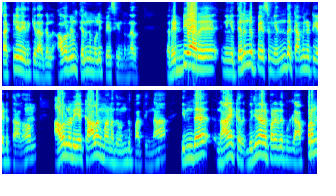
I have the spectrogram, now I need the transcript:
சக்கிலியர் இருக்கிறார்கள். அவர்களும் தெலுங்கு மொழி பேசுகின்றனர். ரெட்டியாரு நீங்க தெலுங்கு பேசும் எந்த கம்யூனிட்டி எடுத்தாலும் அவர்களுடைய காலமானது வந்து பாத்தீங்கன்னா இந்த நாயக்கர் விஜயநகர படையெடுப்புக்கு அப்புறம்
